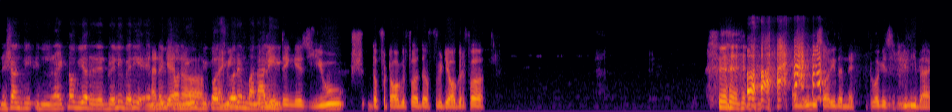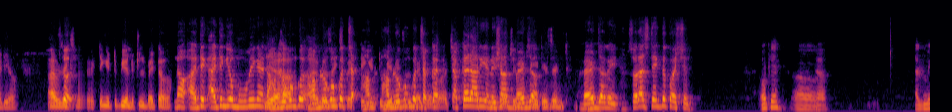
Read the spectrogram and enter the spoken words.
Nishant, we, right now we are really very envious again on you uh, because I you mean, are in Manali. the main thing is you the photographer the videographer. I'm really sorry the network is really bad here i was So- expecting it to be a little better No, I think I think you're moving and हम Yeah, लोगों को I हम was लोगों को च- expecting हम it to be हम a लोगों little को better, चक्कर but चक्कर आ रही है निशांत बैठ जा unfortunately it isn't बैठ जा गई स्वराज टेक द क्वेश्चन Okay. Uh, Yeah. Tell me.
